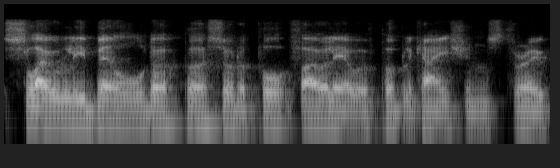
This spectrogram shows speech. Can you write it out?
slowly build up a sort of portfolio of publications through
